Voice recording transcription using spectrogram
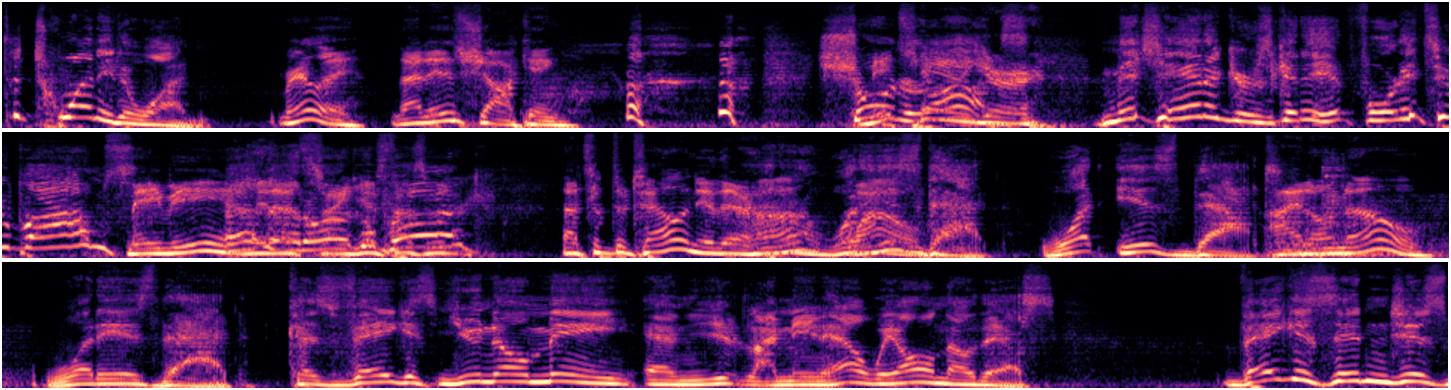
to 20 to 1. Really? That is shocking. Shorter Mitch odds. Haniger. Mitch Haniger's going to hit 42 bombs. Maybe. I At mean, that that's, Oracle guess that's what, that's what they're telling you there, huh? What is Wow. that? What is that? I don't know. What is that? Because Vegas, you know me, and you, I mean, hell, we all know this. Vegas isn't just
